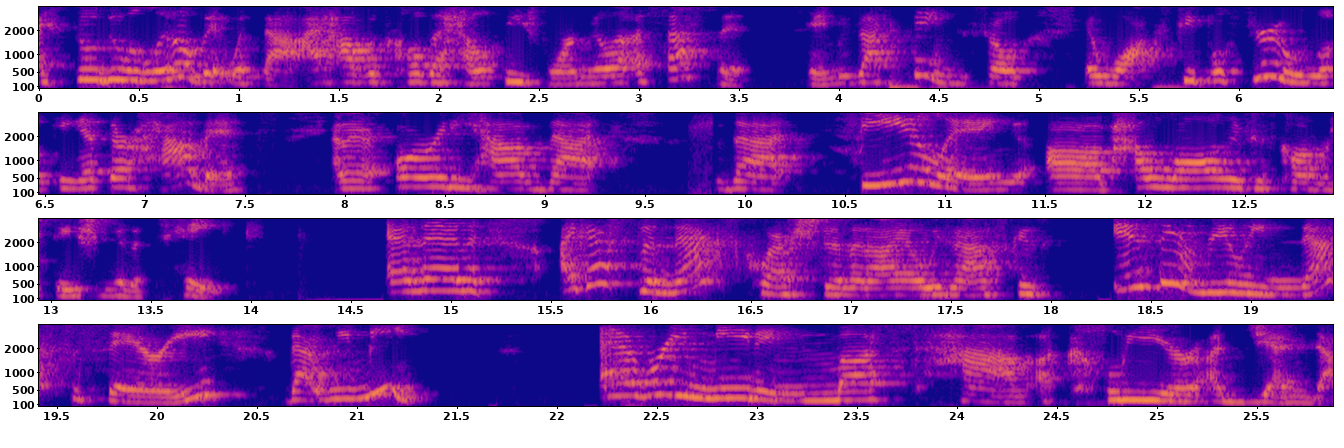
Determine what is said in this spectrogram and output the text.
I still do a little bit with that. I have what's called a healthy formula assessment. Same exact thing. So it walks people through looking at their habits and I already have that that feeling of how long is this conversation going to take. And then I guess the next question that I always ask is is it really necessary that we meet? Every meeting must have a clear agenda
